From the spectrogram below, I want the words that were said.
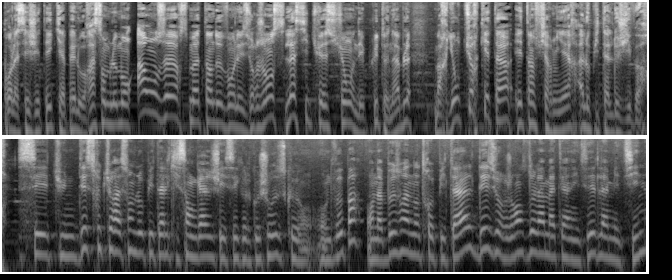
Pour la CGT qui appelle au rassemblement à 11h ce matin devant les urgences, la situation n'est plus tenable. Marion Turqueta est infirmière à l'hôpital de Givors. C'est une déstructuration de l'hôpital qui s'engage et c'est quelque chose qu'on on ne veut pas. On a besoin de notre hôpital, des urgences, de la maternité, de la médecine.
